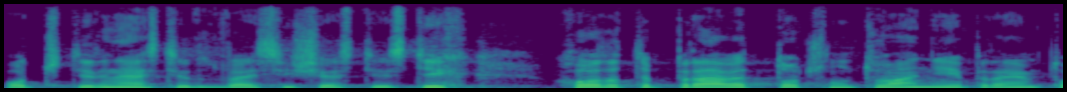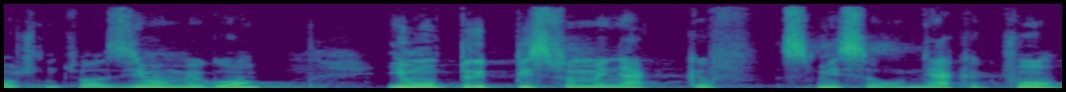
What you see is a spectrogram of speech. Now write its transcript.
от 14 до 26 стих, хората правят точно това. Ние правим точно това. Взимаме го и му приписваме някакъв смисъл, някакво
